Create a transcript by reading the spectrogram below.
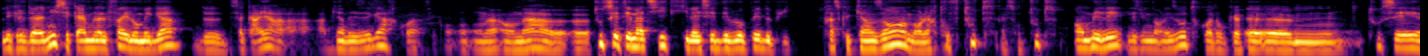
les griffes de la nuit, c'est quand même l'alpha et l'oméga de, sa carrière à, bien des égards, quoi. Qu'on on a, on a euh, euh, toutes ces thématiques qu'il a essayé de développer depuis presque 15 ans, ben on les retrouve toutes, elles sont toutes emmêlées les unes dans les autres, quoi. Donc, euh, tout, ces,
